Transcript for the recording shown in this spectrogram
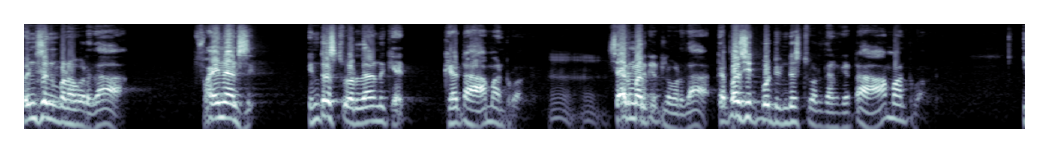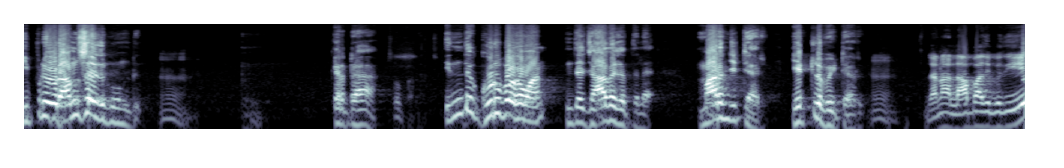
பென்ஷன் பணம் வருதா? ஃபைனான்ஸ் இன்ட்ரெஸ்ட் வருதான்னு கேட் கேட்டால் ம் ஷேர் மார்க்கெட்டில் வருதா? டெபாசிட் போட்டு இன்ட்ரெஸ்ட் வருதான்னு கேட்டால் ஆமான்ட்டுருவாங்க இப்படி ஒரு அம்சம் இதுக்கு உண்டு. கரெக்டா இந்த குரு பகவான் இந்த ஜாதகத்தில் மறைஞ்சிட்டாரு. எட்டில் போயிட்டாரு. லாபாதிபதியே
